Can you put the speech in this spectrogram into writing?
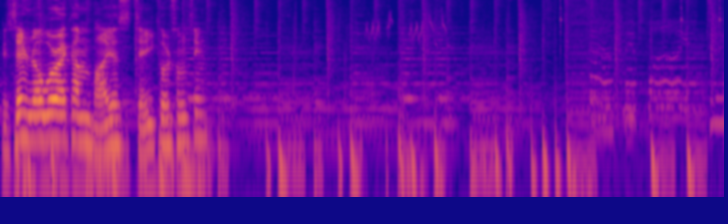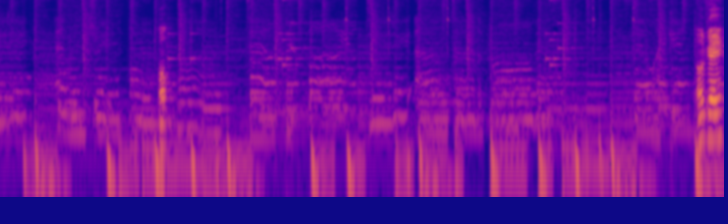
Is there nowhere I can buy a steak or something? Okay.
